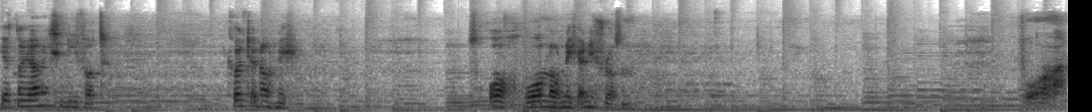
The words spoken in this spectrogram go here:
Ihr habt noch ja nichts geliefert. Könnt ihr noch nicht. Rohr, Rohr noch nicht angeschlossen. Boah.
